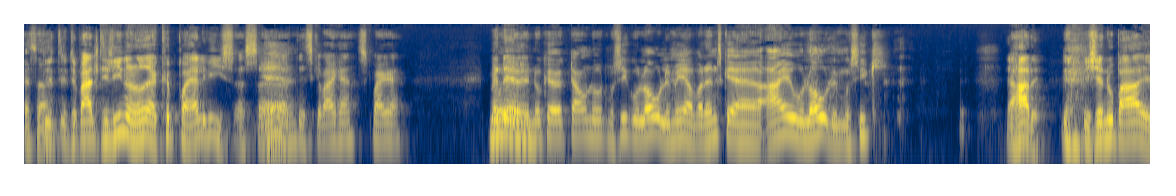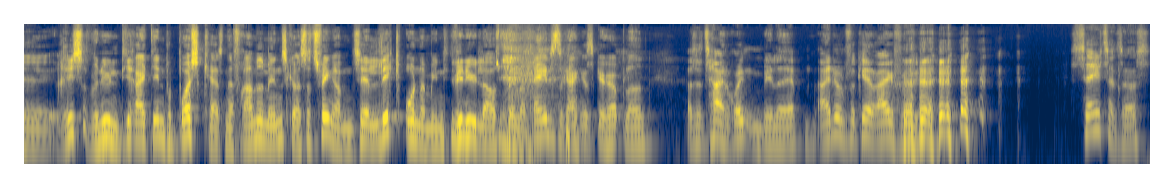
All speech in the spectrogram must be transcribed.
altså, Det, det, det, er bare, det ligner noget, jeg har købt på ærlig vis. Altså, Ja, det skal bare ikke have. Det skal bare ikke have. Men, nu, øh, øh, nu kan jeg jo ikke downloade musik ulovligt mere. Hvordan skal jeg eje ulovlig musik? jeg har det. Hvis jeg nu bare øh, risser vinylen direkte ind på brystkassen af fremmede mennesker, og så tvinger dem til at ligge under min vinylafspiller, hver eneste gang, jeg skal høre pladen. Og så tager jeg et røntgenbillede af dem. Ej, det er en forkert rækkefølge. Satans også.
